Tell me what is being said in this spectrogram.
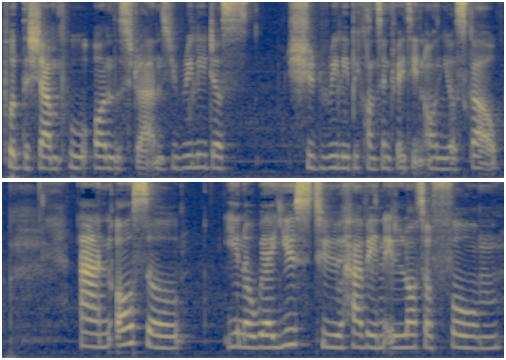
put the shampoo on the strands. You really just should really be concentrating on your scalp. And also, you know, we're used to having a lot of foam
